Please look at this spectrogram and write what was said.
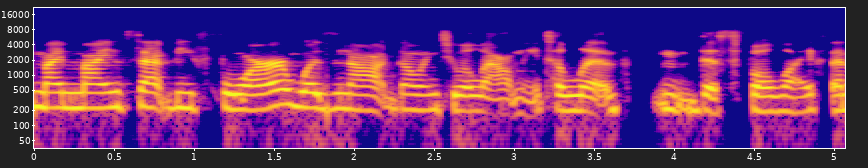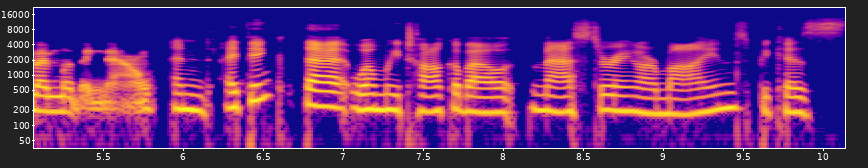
my mindset before was not going to allow me to live this full life that I'm living now. And I think that when we talk about mastering our minds, because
